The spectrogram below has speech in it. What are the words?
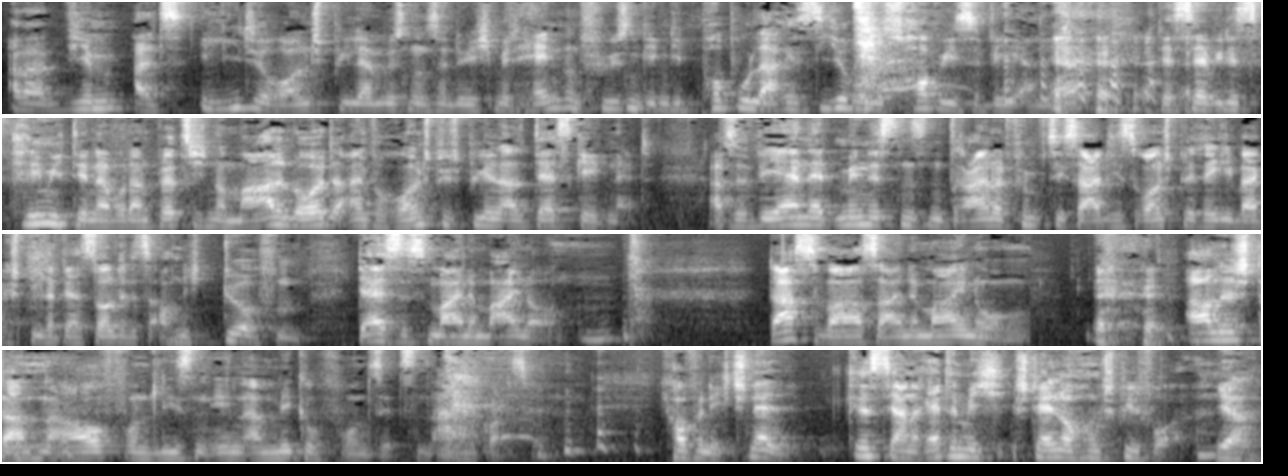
Aber wir als Elite-Rollenspieler müssen uns natürlich mit Händen und Füßen gegen die Popularisierung des Hobbys wehren. Ja? Das ist ja wie das Krimi-Dinner, wo dann plötzlich normale Leute einfach Rollenspiel spielen, also das geht nicht. Also wer nicht mindestens ein 350-seitiges Rollenspielregelwerk gespielt hat, der sollte das auch nicht dürfen. Das ist meine Meinung. Das war seine Meinung. Alle standen auf und ließen ihn am Mikrofon sitzen. Nein, um Gottes Willen. Ich hoffe nicht. Schnell. Christian, rette mich, stell noch ein Spiel vor. Ja,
